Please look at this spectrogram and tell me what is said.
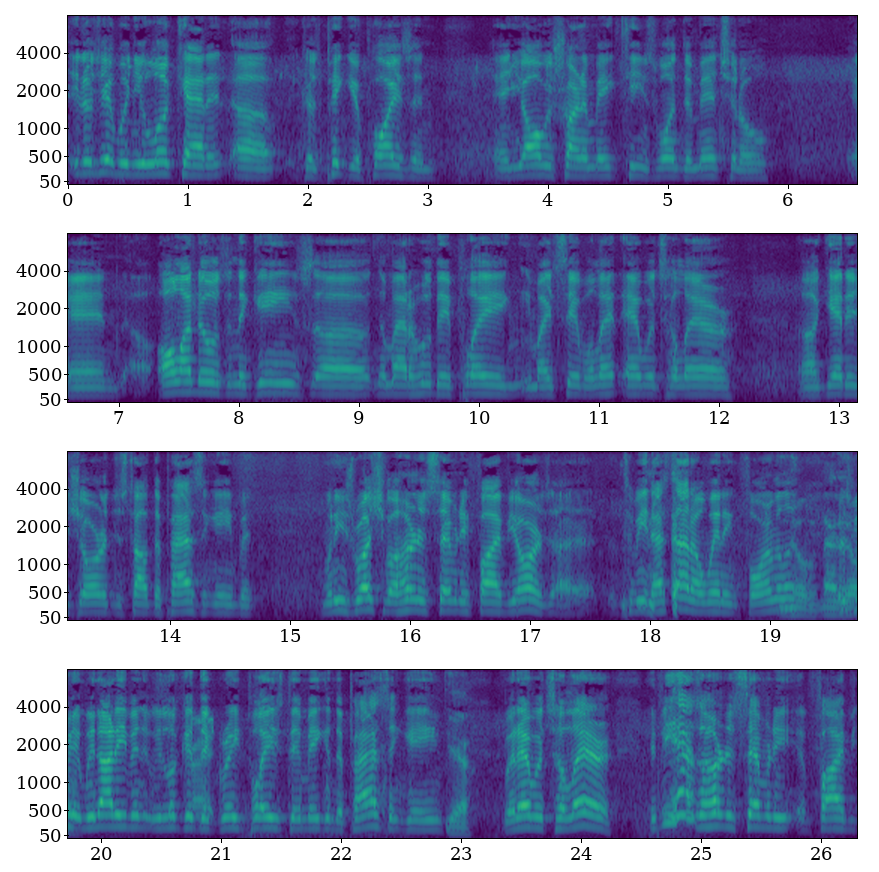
you know, Jim, when you look at it, because pick your poison, and you're always trying to make teams one dimensional. And all I know is in the games, uh, no matter who they play, you might say, well, let Edwards Helaire uh, get his yardage and stop the passing game. But when he's rushing for 175 yards, uh, to me, that's not a winning formula. No, not at 'Cause all. We, we're not even, we look at the great plays they make in the passing game. Yeah. But Edwards Helaire, if he has 175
